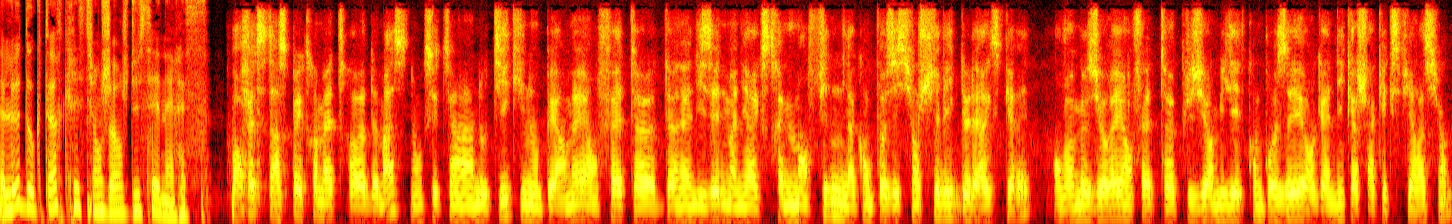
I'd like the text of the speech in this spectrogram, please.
le docteur Christian Georges du CNRS. En fait, c'est un spectromètre de masse, donc c'est un outil qui nous permet en fait euh, d'analyser de manière extrêmement fine la composition chimique de l'air expiré. On va mesurer en fait plusieurs milliers de composés organiques à chaque expiration.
